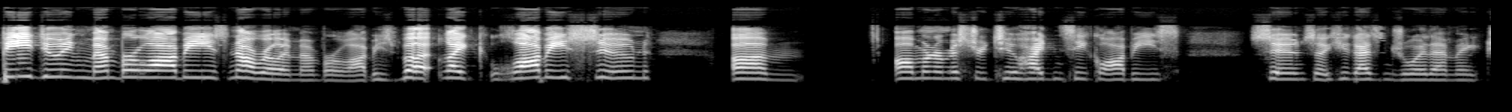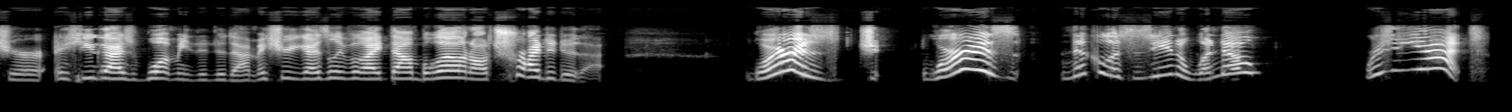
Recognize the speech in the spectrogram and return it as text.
be doing member lobbies. Not really member lobbies, but like lobbies soon. Um, Murder Mystery 2 hide and seek lobbies soon. So if you guys enjoy that, make sure, if you guys want me to do that, make sure you guys leave a like down below and I'll try to do that. Where is, where is Nicholas? Is he in a window? Where's he at?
